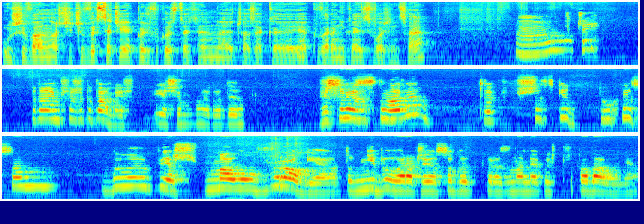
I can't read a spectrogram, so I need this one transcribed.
używalności. Czy wy chcecie jakoś wykorzystać ten czas, jak, jak Weronika jest w łazience? Mm, czyli wydaje mi się, że gadamy, jeśli ja się będę. Wiesz co mnie zastanawia? Te wszystkie duchy są, były, wiesz, mało wrogie, a to nie były raczej osoby, które za nami jakoś przypadały, nie?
